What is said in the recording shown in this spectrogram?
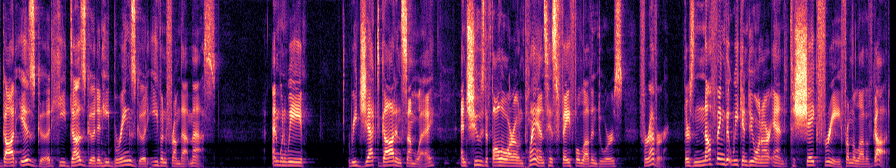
God is good, he does good, and he brings good even from that mess. And when we reject God in some way and choose to follow our own plans, his faithful love endures forever. There's nothing that we can do on our end to shake free from the love of God.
